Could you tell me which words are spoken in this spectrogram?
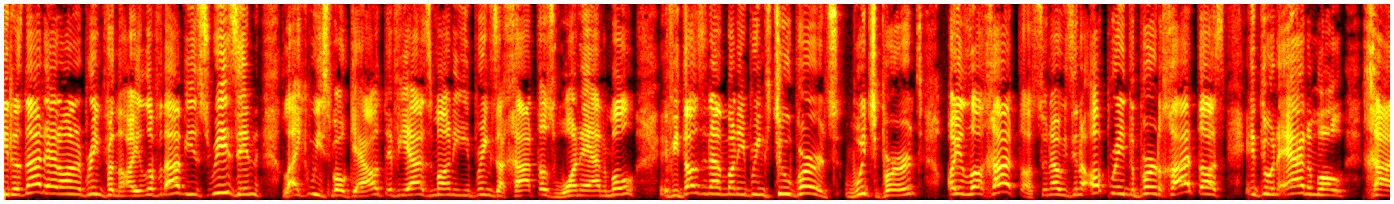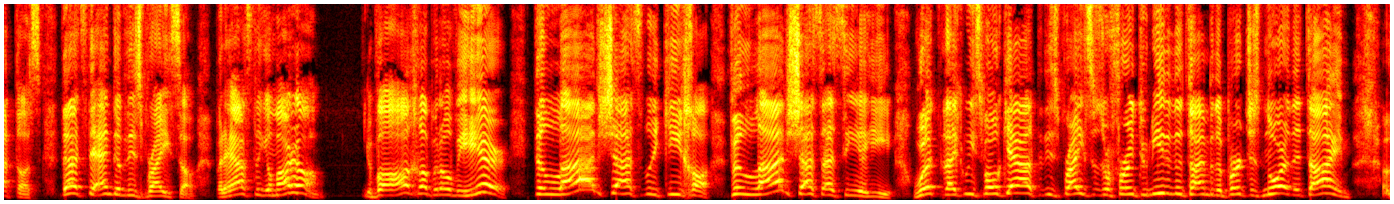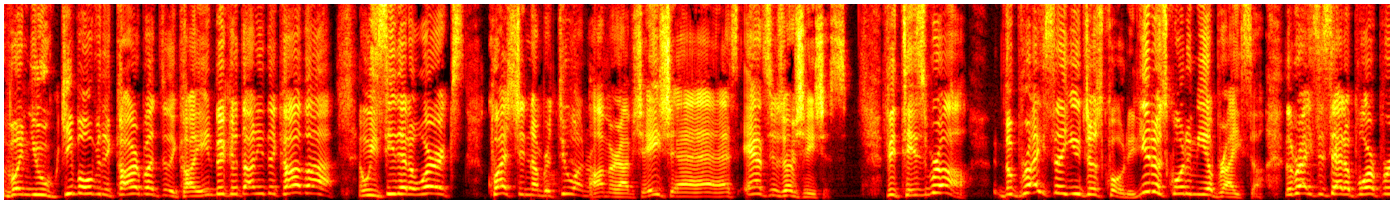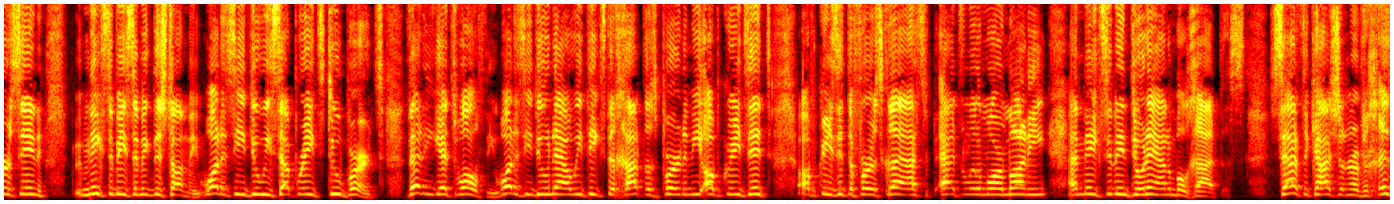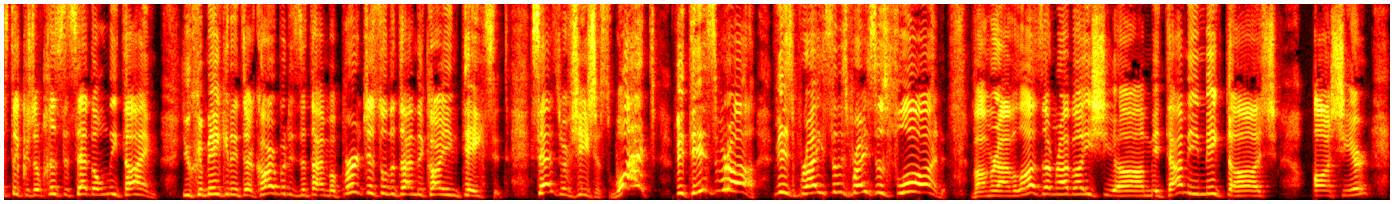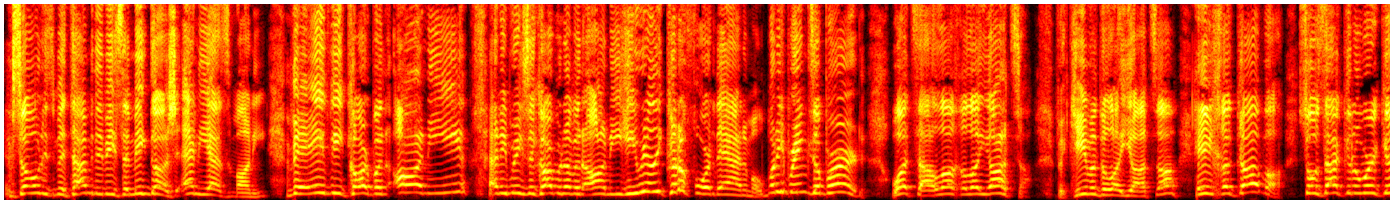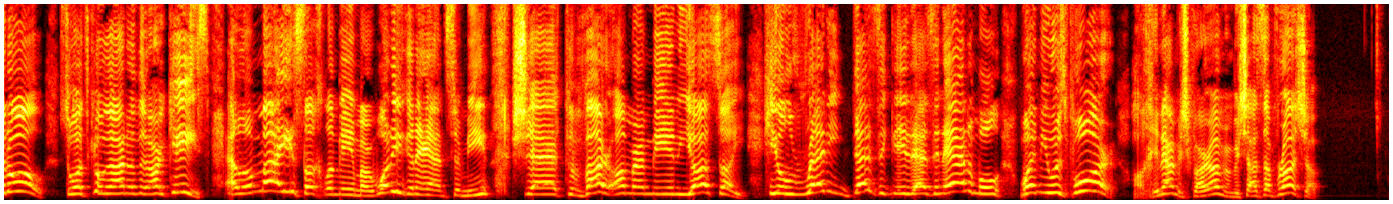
does not add on and bring from the oil for the obvious reason, like we spoke out. If he has money, he brings a chatas, one animal. If he doesn't have money, he brings two birds. Which birds? So now he's going to upgrade the bird chatas into an animal chatas. That's the end of this brisa. But ask the Gemara. But over here, the lav shas likicha, the lav shas asiyahi. What, like we spoke out, this price is referring to neither the time of the purchase nor the time when you give over the korban to the kain, bikadani the kava. And we see that it works. Question number two on Amar Rav Sheshes answers Rav Sheshes. Vitizbra. The brisa you just quoted. You just quoted me a brisa. The brisa said a poor person makes the base of Mikdash tummy. What does he do? He separates two birds. Then he gets wealthy. What does he do now? He takes the chatas bird and he upgrades it, upgrades it to first class, adds a little more money, and makes it into an animal chatas. Sat the kash on Rav Chisda because Rav Chisda said the only time you can make it into a car, but it's the time of purchase or the time the Kohen takes it. Says Rav Shishas, what? Vitizbra? This price, this price is flawed. Vamrav Lazam Rav Mitami Mikdash Ashir. If someone is Mitami the of Mikdash and he has money, Ve'evi korban ani, and he brings a korban of an ani, he really could afford the animal, but he brings a bird. What's Allah la yatza? V'kima de la yatza, hey chagava. So is that going to work at all? So what's going on in our case? What are you going to answer me? Shekvar amar min yasai. He already designated as an animal when he was poor. Russia.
